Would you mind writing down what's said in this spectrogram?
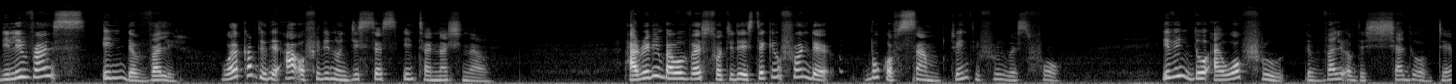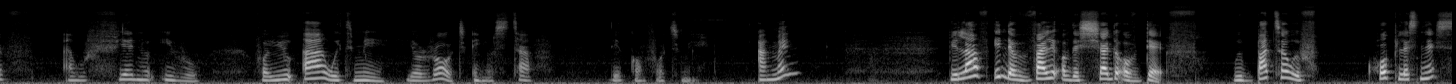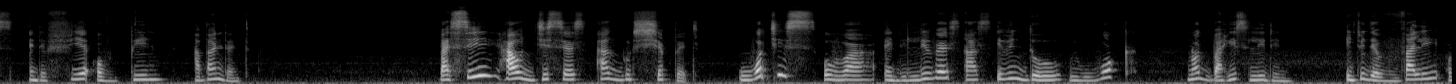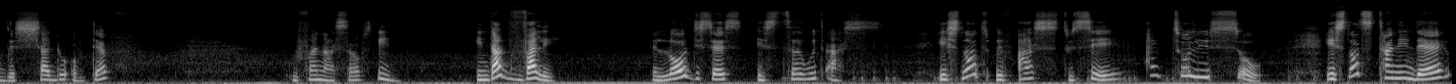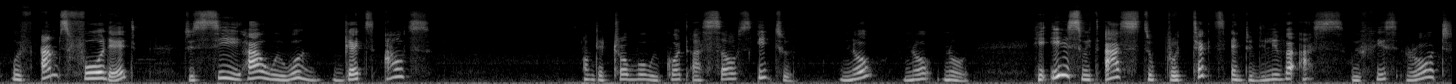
Deliverance in the Valley. Welcome to the Hour of Feeding on Jesus International. Our reading Bible verse for today is taken from the book of Psalm 23, verse 4. Even though I walk through the valley of the shadow of death, I will fear no evil, for you are with me, your rod and your staff, they comfort me. Amen. Beloved, in the valley of the shadow of death, we battle with hopelessness and the fear of being abandoned. But see how Jesus, our good shepherd, watches over and delivers us even though we walk not by his leading into the valley of the shadow of death we find ourselves in. In that valley, the Lord Jesus is still with us. He's not with us to say, I told you so. He's not standing there with arms folded to see how we will get out of the trouble we got ourselves into. No, no, no. He is with us to protect and to deliver us with his rod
